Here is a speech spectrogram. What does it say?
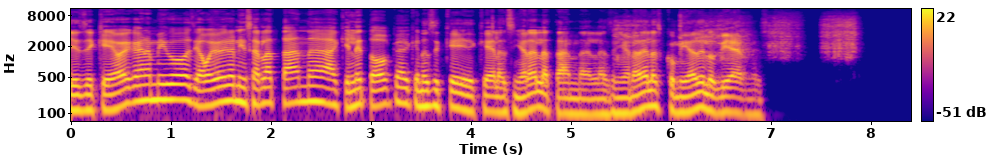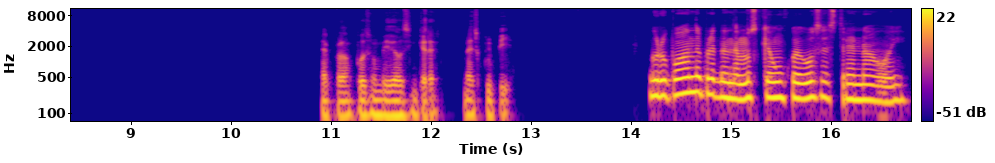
Y es de que, oigan amigos, ya voy a organizar la tanda, ¿a quién le toca? Que no sé qué, que a la señora de la tanda, la señora de las comidas de los viernes. Ay, perdón, puse un video sin querer, me disculpía. Grupo donde pretendemos que un juego se estrena hoy.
